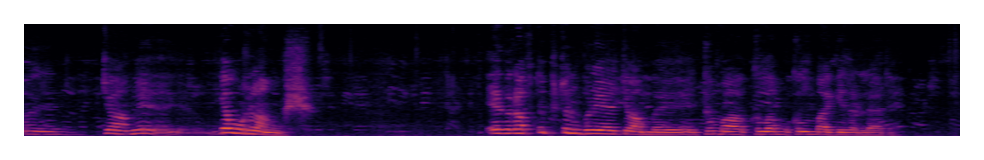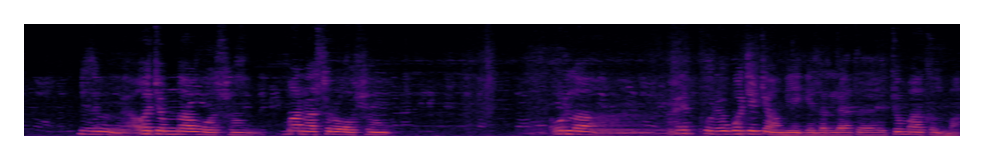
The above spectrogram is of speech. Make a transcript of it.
e, cami yavurlanmış. Etrafta bütün buraya cami, cuma kılım kılma gelirlerdi. Bizim acımlar olsun, manastır olsun. Orla hep buraya koca camiye gelirlerdi, cuma kılma.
